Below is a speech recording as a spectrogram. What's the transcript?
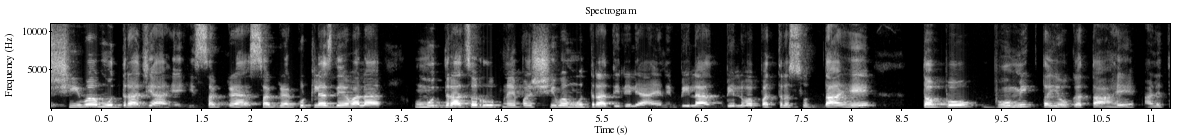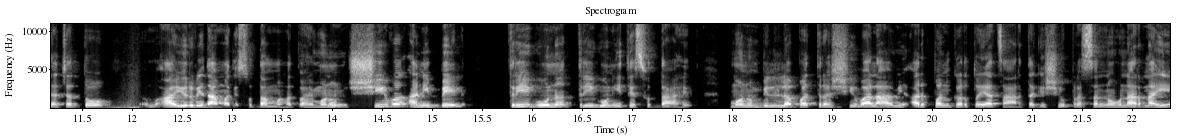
शिव मुद्रा जी आहे ही सगळ्या सगळ्या कुठल्याच देवाला मुद्राचं रूप नाही पण शिव मुद्रा दिलेली आहे. आणि बिला बिल्वपत्र सुद्धा हे तपो भूमिक्त योगता आहे. आणि त्याच्यात तो आयुर्वेदामध्ये सुद्धा महत्त्व आहे. म्हणून शिव आणि बेल त्रिगुण त्रिगुण इथे सुद्धा आहेत. म्हणून बिल्लपत्र शिवाला आम्ही अर्पण करतो. याचा अर्थ की शिव प्रसन्न होणार नाही.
